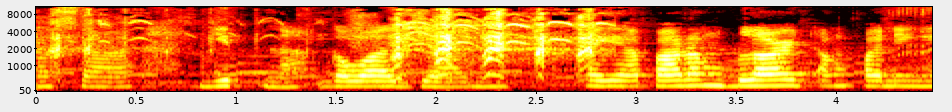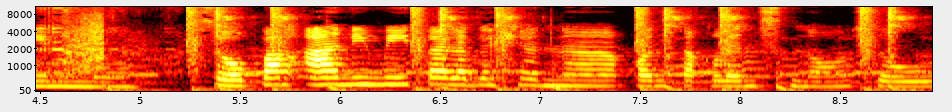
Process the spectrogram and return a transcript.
nasa gitna, gawa dyan. Kaya parang blurred ang paningin mo. So, pang-anime talaga siya na contact lens, no? So,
